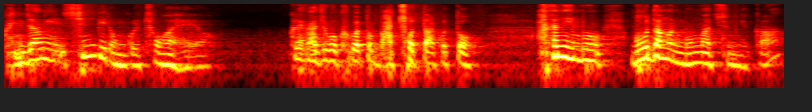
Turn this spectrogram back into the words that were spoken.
굉장히 신비로운 걸 좋아해요. 그래가지고 그것도 맞췄다고 또. 아니, 뭐, 무당은 못 맞춥니까?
